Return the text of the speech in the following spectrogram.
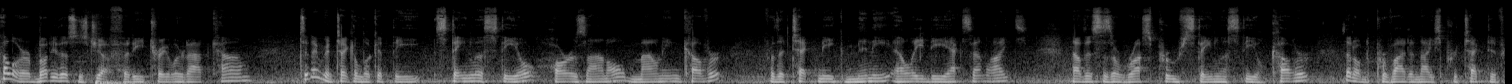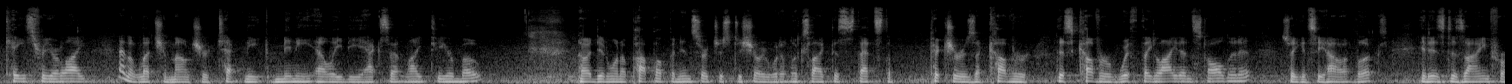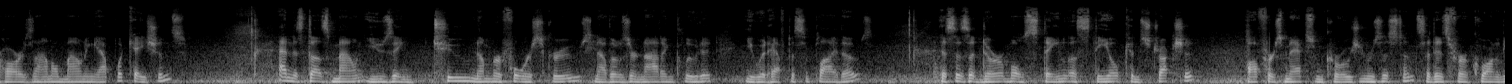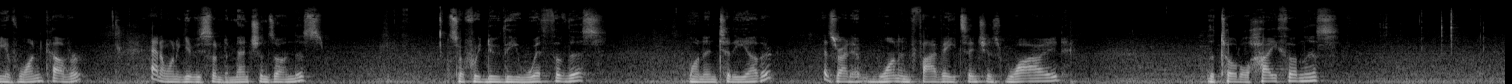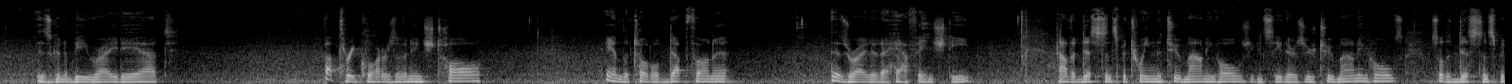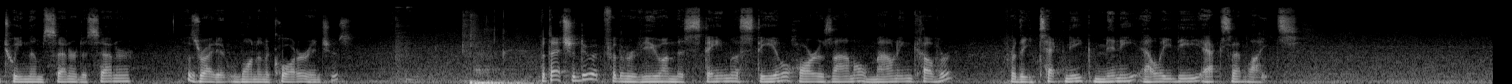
Hello everybody, this is Jeff at eTrailer.com. Today we're going to take a look at the stainless steel horizontal mounting cover for the TecNiq Mini LED accent lights. Now this is a rust-proof stainless steel cover that'll provide a nice protective case for your light and it'll let you mount your TecNiq Mini LED accent light to your boat. Now I did want to pop up an insert just to show you what it looks like. This That's the picture is a cover, this cover with the light installed in it, so you can see how it looks. It is designed for horizontal mounting applications. And this does mount using two number four screws. Now those are not included. You would have to supply those. This is a durable stainless steel construction. Offers maximum corrosion resistance. It is for a quantity of one cover. And I want to give you some dimensions on this. So if we do the width of this, one into the other, it's right at one and five eighths inches wide. The total height on this is going to be right at about three quarters of an inch tall. And the total depth on it is right at a half inch deep. Now the distance between the two mounting holes, you can see there's your two mounting holes. So the distance between them center to center is right at one and a quarter inches. But that should do it for the review on this stainless steel horizontal mounting cover for the TecNiq Mini LED accent lights.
